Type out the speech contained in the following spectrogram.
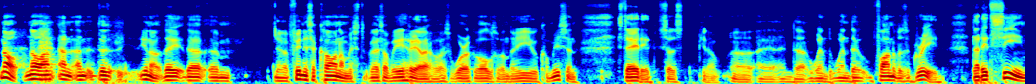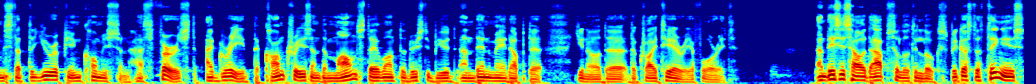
No, no, and and, and the, you know the the. Um, uh, Finnish economist Vesa Vihriälä, who has worked also on the EU Commission, stated just you know, uh, and uh, when when the fund was agreed, that it seems that the European Commission has first agreed the countries and the amounts they want to distribute, and then made up the you know the the criteria for it. And this is how it absolutely looks, because the thing is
